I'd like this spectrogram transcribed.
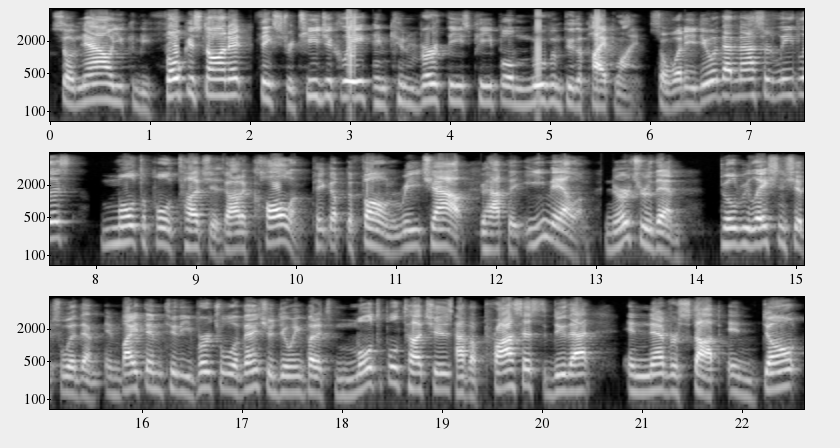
So now you can be focused on it, think strategically, and convert these people, move them through the pipeline. So what do you do with that master lead list? Multiple touches. Got to call them, pick up the phone, reach out. You have to email them, nurture them, build relationships with them, invite them to the virtual events you're doing, but it's multiple touches. Have a process to do that and never stop. And don't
